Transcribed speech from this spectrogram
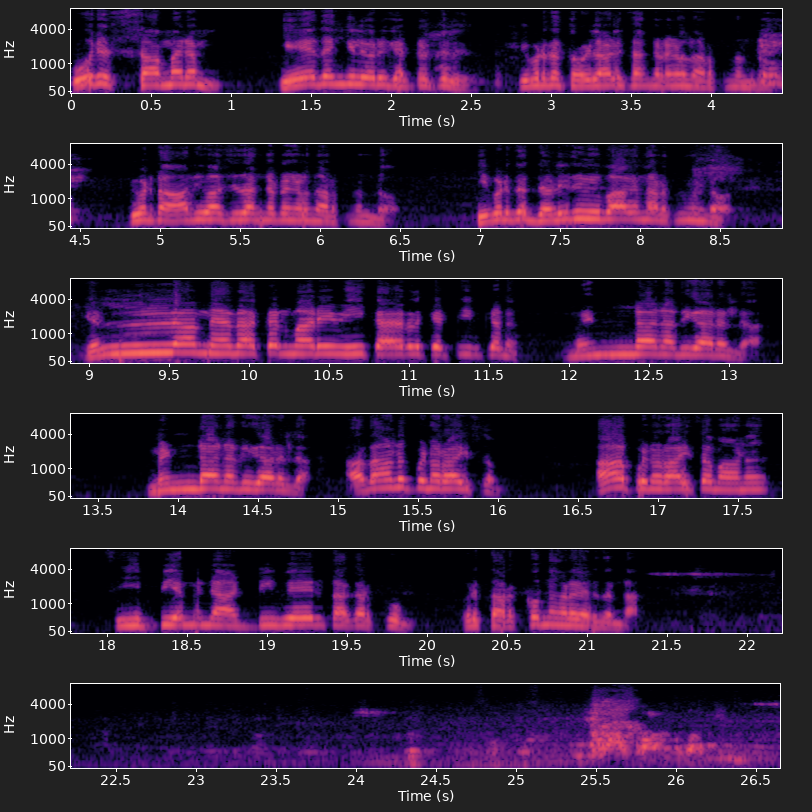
ഒരു സമരം ഏതെങ്കിലും ഒരു ഘട്ടത്തിൽ ഇവിടുത്തെ തൊഴിലാളി സംഘടനകൾ നടത്തുന്നുണ്ടോ? ഇവിടുത്തെ ആദിവാസി സംഘടനകൾ നടത്തുന്നുണ്ടോ? ഇവിടുത്തെ ദളിത് വിഭാഗം നടത്തുന്നുണ്ടോ? എല്ലാ നേതാക്കന്മാരെയും ഈ കയറിൽ കെട്ടിയിരിക്കാണ്. മിണ്ടാൻ അധികാരമല്ല. മിണ്ടാൻ അധികാരമല്ല. അതാണ് പിണറായിസം. ആ പിണറായിസമാണ് സി പി എമ്മിന്റെ അടിവേര് തകർക്കും. ഒരു തർക്കം നിങ്ങൾ കരുതണ്ട. പറഞ്ഞിരുന്നു.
